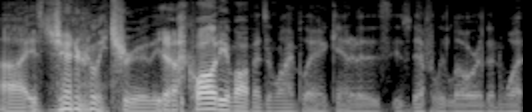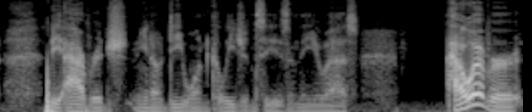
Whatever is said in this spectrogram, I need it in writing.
uh, it's generally true. The, yeah. the, quality of offensive line play in Canada is, is definitely lower than what the average you know D1 collegian sees in the U.S. However,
